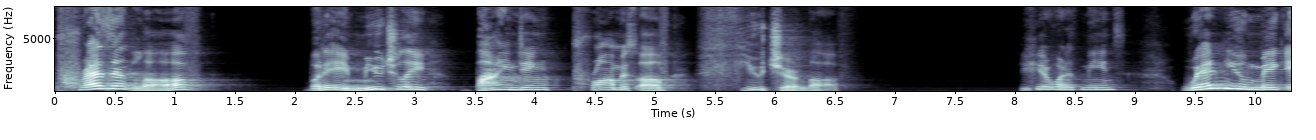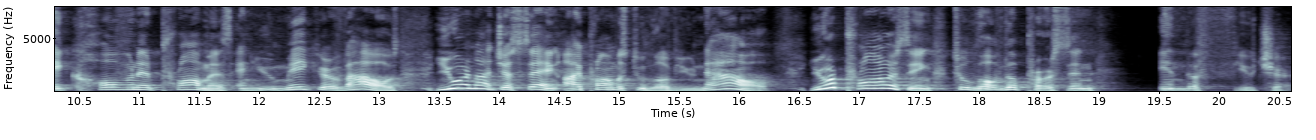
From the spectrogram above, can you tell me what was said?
present love, but a mutually binding promise of future love. You hear what it means? When you make a covenant promise and you make your vows, you are not just saying, I promise to love you now. You're promising to love the person in the future.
